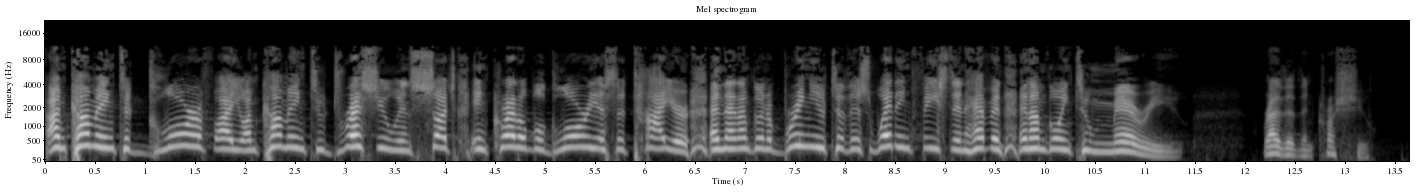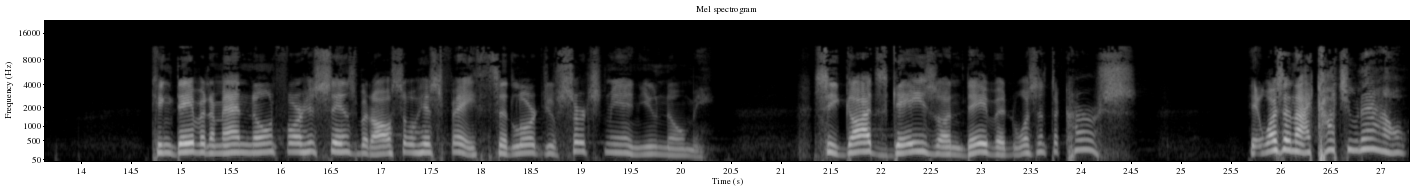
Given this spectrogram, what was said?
I'm coming to glorify you. I'm coming to dress you in such incredible, glorious attire. And then I'm going to bring you to this wedding feast in heaven and I'm going to marry you rather than crush you. King David, a man known for his sins but also his faith, said, Lord, you've searched me and you know me. See, God's gaze on David wasn't a curse. It wasn't, I caught you now.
